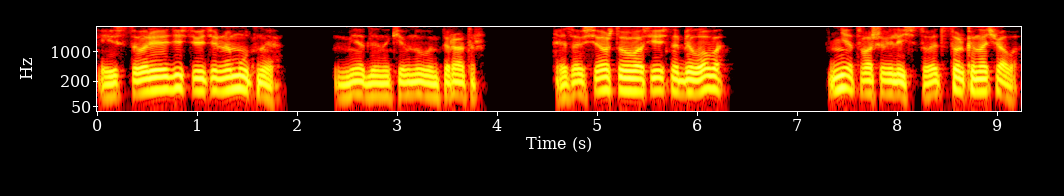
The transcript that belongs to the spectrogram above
История действительно мутная, медленно кивнул император. Это все, что у вас есть на Белова? Нет, ваше величество, это только начало.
